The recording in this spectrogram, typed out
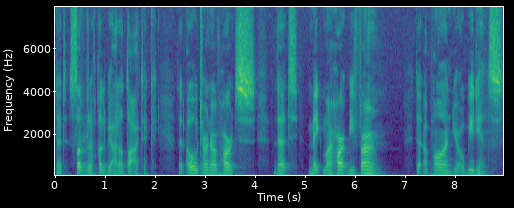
that sarrif qalbi ala ta'atik. That, O turner of hearts, that make my heart be firm, that upon your obedience,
